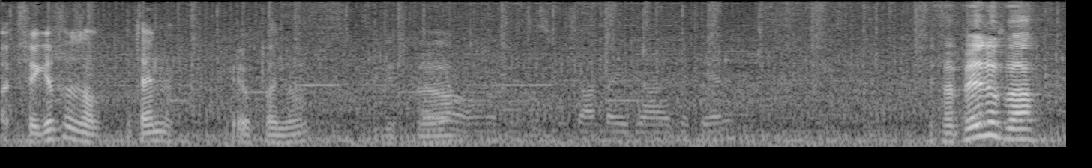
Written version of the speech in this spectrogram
Ouais, fais gaffe aux antennes et aux panneaux. T'inquiète Ah, non, pas. on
